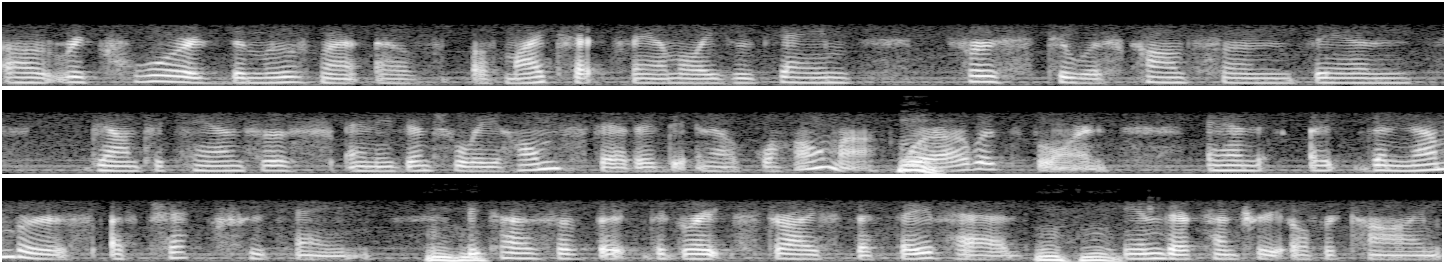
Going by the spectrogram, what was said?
uh, record the movement of, of my Czech family who came first to Wisconsin, then down to Kansas, and eventually homesteaded in Oklahoma, Hmm. where I was born. And uh, the numbers of Czechs who came Mhm. because of the, the great strife that they've had Mhm. in their country over time.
